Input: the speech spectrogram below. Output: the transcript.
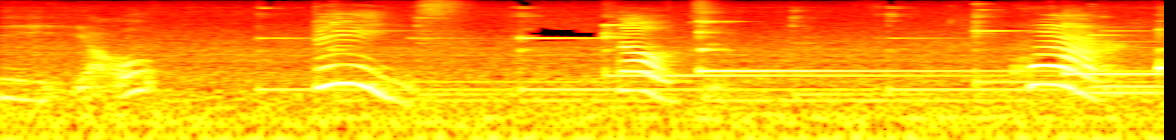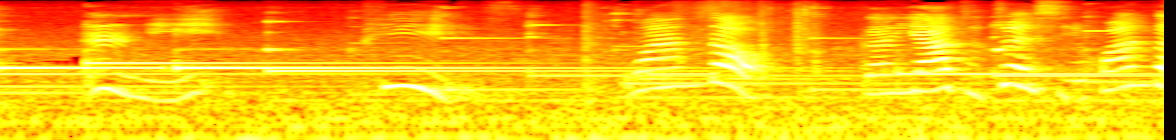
里有 beans 豆子，corn 玉米，peas 豌豆，跟鸭子最喜欢的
